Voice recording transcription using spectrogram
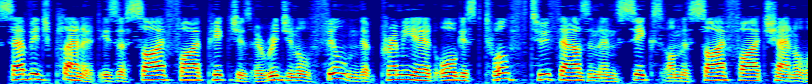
Savage Planet is a Sci-Fi Pictures original film that premiered August 12, 2006 on the Sci-Fi Channel.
